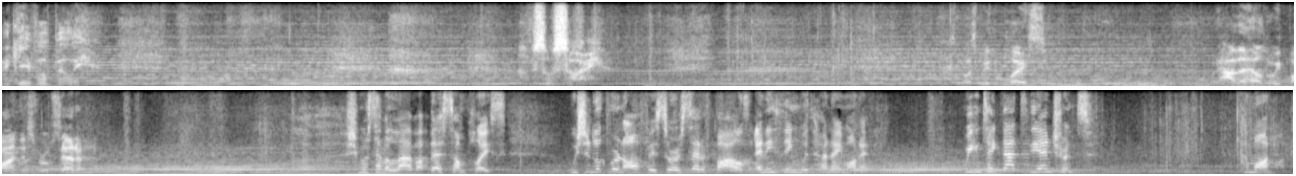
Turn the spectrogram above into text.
I gave up, Ellie. I'm so sorry. This must be the place. But how the hell do we find this Rosetta? She must have a lab up there someplace. We should look for an office or a set of files, anything with her name on it. We can take that to the entrance. Come on.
